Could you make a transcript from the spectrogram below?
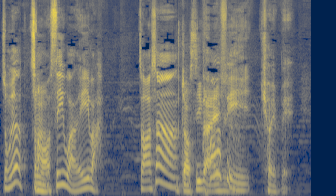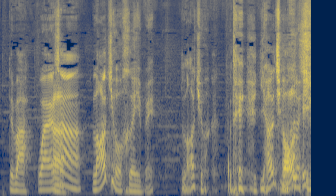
总要早 C 晚 A 吧，早上早 C 晚 A 是什么 coffee 喝一杯，对吧？晚上老酒喝一杯，老酒不对，洋酒喝一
